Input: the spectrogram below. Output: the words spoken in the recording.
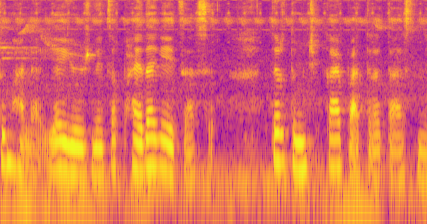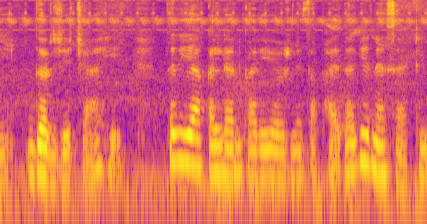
तुम्हाला या योजनेचा फायदा घ्यायचा असेल तर तुमची काय पात्रता असणे गरजेचे आहे तर या कल्याणकारी योजनेचा फायदा घेण्यासाठी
